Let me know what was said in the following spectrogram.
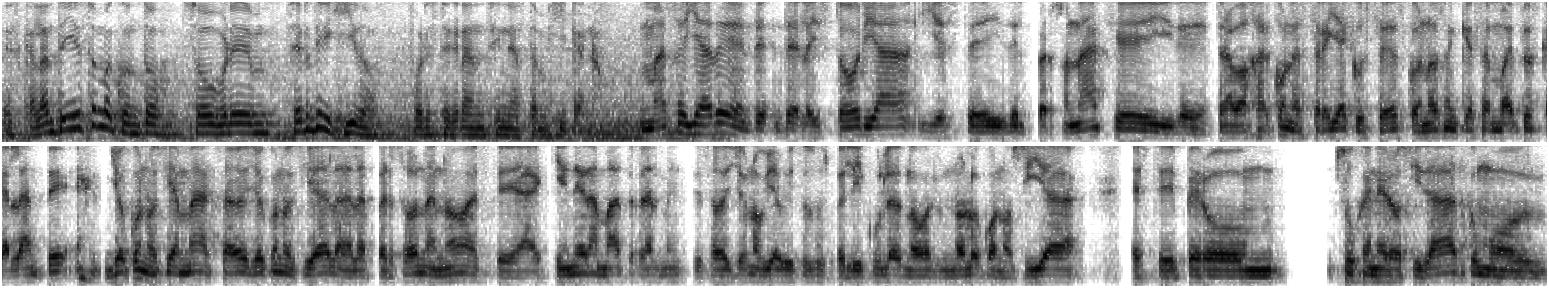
Escalante y esto me contó sobre ser dirigido por este gran cineasta mexicano. Más allá de, la historia y, este, y del personaje y de trabajar con la estrella que ustedes conocen que es Amat Escalante, yo conocí a Matt, ¿sabes? Yo conocía a la, la, persona, ¿no? Este, a quién era Matt realmente, ¿sabes? Yo no había visto sus películas, no, no lo conocía, este, pero mm, su generosidad, como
